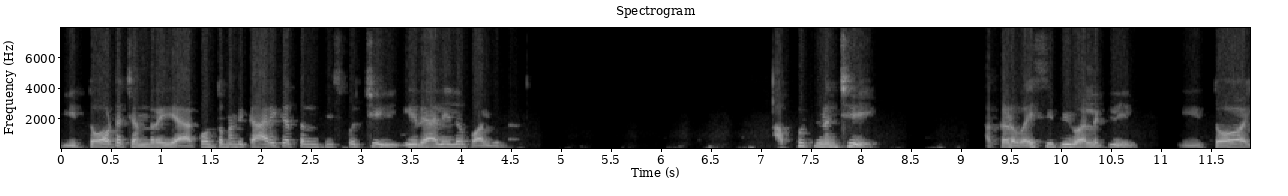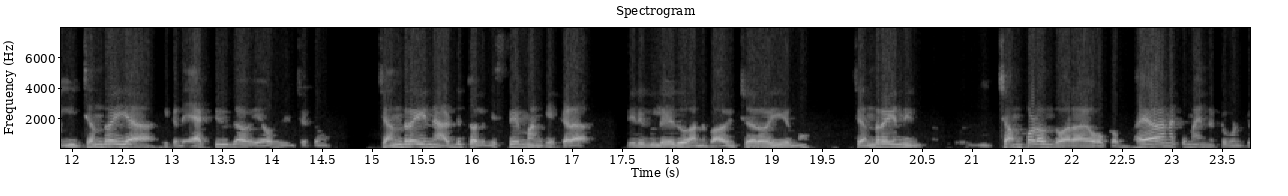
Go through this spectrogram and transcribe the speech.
ఈ తోట చంద్రయ్య కొంతమంది కార్యకర్తలను తీసుకొచ్చి ఈ ర్యాలీలో పాల్గొన్నారు. అప్పటి నుంచి అక్కడ వైసీపీ వాళ్ళకి ఈ తో ఈ చంద్రయ్య ఇక్కడ యాక్టివ్గా వ్యవహరించటం చంద్రయ్యని అడ్డు తొలగిస్తే మనకి ఇక్కడ తిరుగులేదు అని భావించారో ఏమో చంద్రయ్యని చంపడం ద్వారా ఒక భయానకమైనటువంటి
